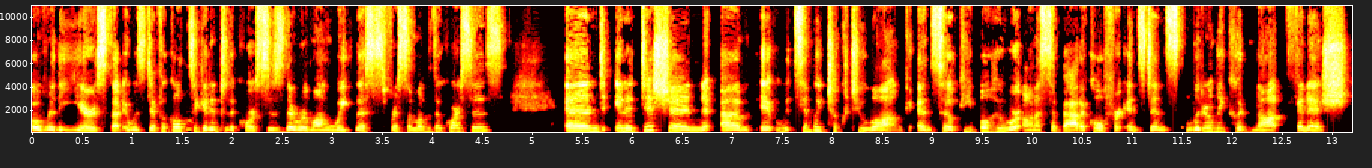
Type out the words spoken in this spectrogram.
over the years that it was difficult to get into the courses. There were long wait lists for some of the courses. And in addition, um, it simply took too long. And so people who were on a sabbatical, for instance, literally could not finish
